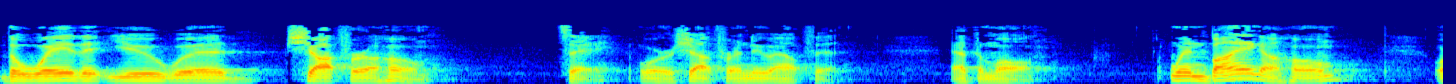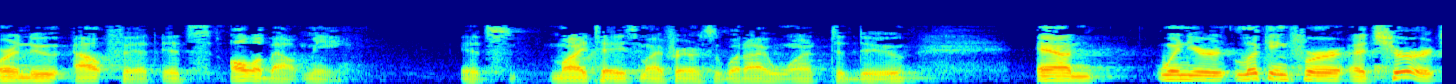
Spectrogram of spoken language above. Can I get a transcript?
the way that you would shop for a home, say, or shop for a new outfit at the mall. When buying a home or a new outfit, it's all about me. It's my taste, my preference, what I want to do. And when you're looking for a church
